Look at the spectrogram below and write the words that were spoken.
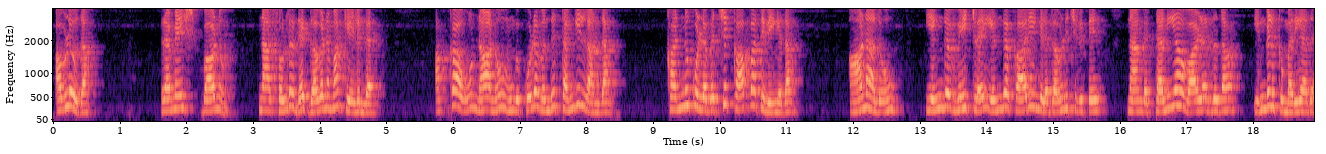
அவ்வளவுதான். ரமேஷ் பானு நான் சொல்றத கவனமா கேளுங்க. அக்காவும் நானும் உங்க கூட வந்து தங்கிடலாம் தான் கண்ணுக்குள்ளே வச்சு காப்பாற்றுவீங்க தான் ஆனாலும் எங்கள் வீட்டில் எங்கள் காரியங்களை கவனிச்சுக்கிட்டு நாங்கள் தனியாக வாழறது தான் எங்களுக்கு மரியாதை.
